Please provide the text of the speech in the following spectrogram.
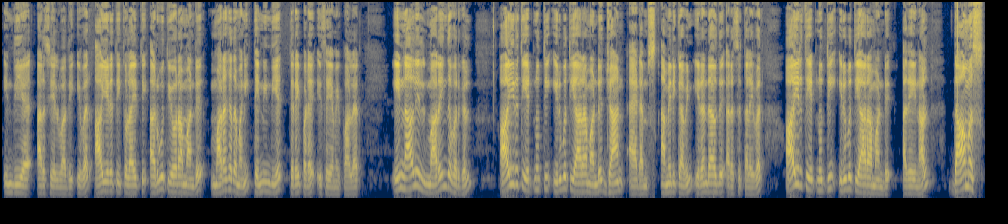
இந்திய அரசியல்வாதி இவர். ஆயிரத்தி தொள்ளாயிரத்தி அறுபத்தி ஓராம் ஆண்டு மரகதமணி தென்னிந்திய திரைப்பட இசையமைப்பாளர். இந்நாளில் மறைந்தவர்கள் ஆயிரத்தி எட்நூத்தி இருபத்தி ஆறாம் ஆண்டு ஜான் ஆடம்ஸ் அமெரிக்காவின் இரண்டாவது அரசு தலைவர். ஆயிரத்தி எட்நூத்தி இருபத்தி ஆறாம் ஆண்டு அதே நாள் தாமஸ்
